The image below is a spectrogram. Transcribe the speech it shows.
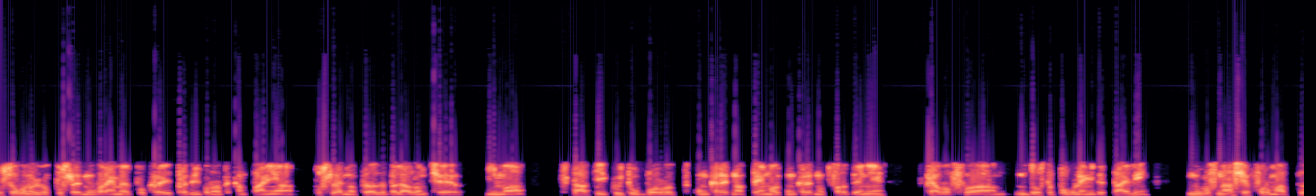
особено и в последно време, покрай предвиборната кампания. Последната забелязвам, че има статии, които оборват конкретна тема, конкретно твърдение, така в а, доста по-големи детайли. Но в нашия формат а,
